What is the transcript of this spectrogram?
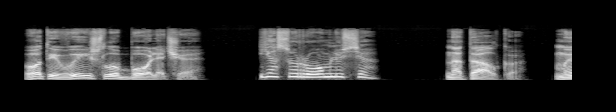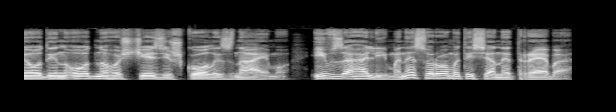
От і вийшло боляче. Я соромлюся. Наталко, ми один одного ще зі школи знаємо, і взагалі мене соромитися не треба.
